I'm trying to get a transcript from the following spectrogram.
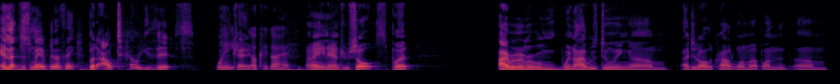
and that just may have been a thing. But I'll tell you this. wait. okay. Okay. go ahead. I ain't Andrew Schulz, but I remember when when I was doing um I did all the crowd warm up on the um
